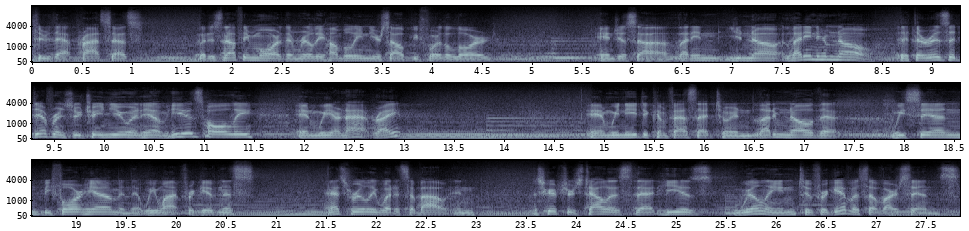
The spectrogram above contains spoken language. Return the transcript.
through that process. But it's nothing more than really humbling yourself before the Lord and just uh, letting you know, letting Him know that there is a difference between you and Him. He is holy, and we are not, right? And we need to confess that to Him. Let Him know that we sin before Him and that we want forgiveness. And That's really what it's about. And the scriptures tell us that He is willing to forgive us of our sins.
